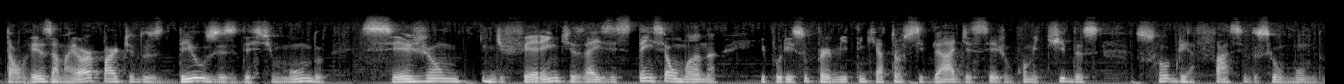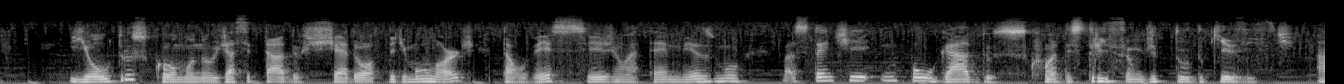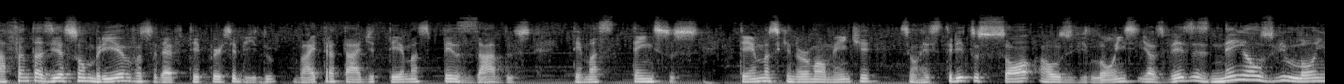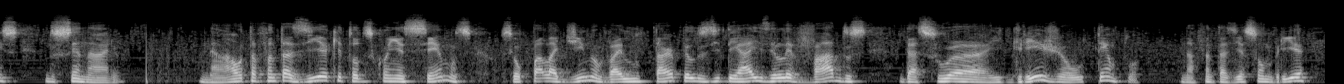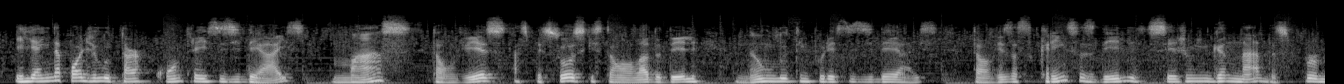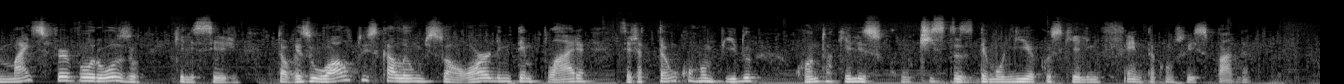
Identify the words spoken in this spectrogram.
Talvez a maior parte dos deuses deste mundo sejam indiferentes à existência humana e por isso permitem que atrocidades sejam cometidas sobre a face do seu mundo. E outros, como no já citado Shadow of the Demon Lord, talvez sejam até mesmo bastante empolgados com a destruição de tudo que existe. A fantasia sombria, você deve ter percebido, vai tratar de temas pesados, temas tensos, temas que normalmente são restritos só aos vilões e às vezes nem aos vilões do cenário. Na alta fantasia que todos conhecemos, o seu paladino vai lutar pelos ideais elevados da sua igreja ou templo. Na fantasia sombria, ele ainda pode lutar contra esses ideais, mas talvez as pessoas que estão ao lado dele não lutem por esses ideais. Talvez as crenças dele sejam enganadas, por mais fervoroso que ele seja. Talvez o alto escalão de sua ordem templária seja tão corrompido quanto aqueles cultistas demoníacos que ele enfrenta com sua espada.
